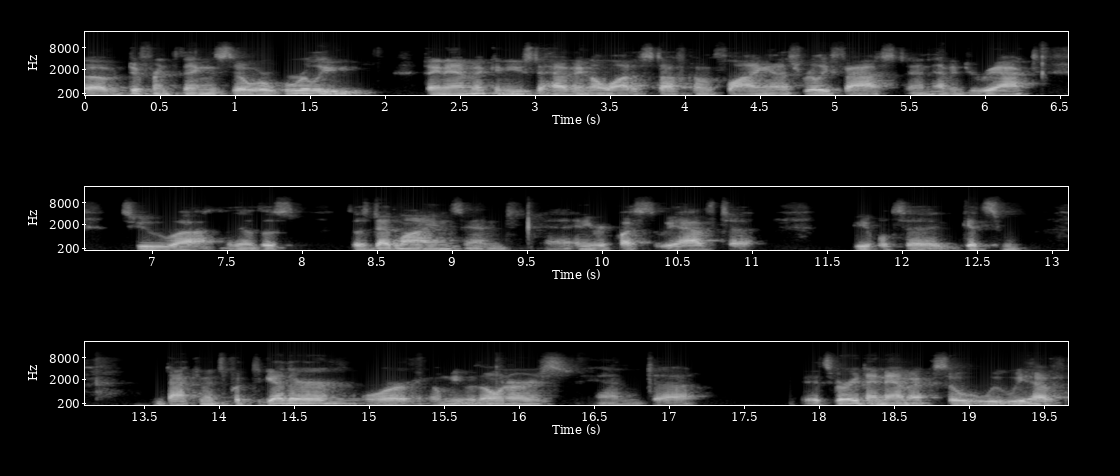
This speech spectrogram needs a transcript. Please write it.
of different things. So we're really dynamic and used to having a lot of stuff come flying at us really fast and having to react to uh, you know, those those deadlines and uh, any requests that we have to be able to get some documents put together or you know, meet with owners and uh, it's very dynamic so we, we have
